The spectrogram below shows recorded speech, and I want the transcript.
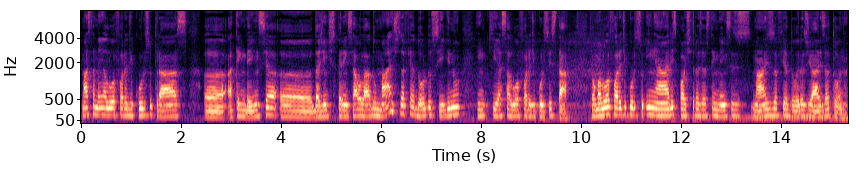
mas também a lua fora de curso traz uh, a tendência uh, da gente experienciar o lado mais desafiador do signo em que essa lua fora de curso está. Então, uma lua fora de curso em Ares pode trazer as tendências mais desafiadoras de Ares à tona:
